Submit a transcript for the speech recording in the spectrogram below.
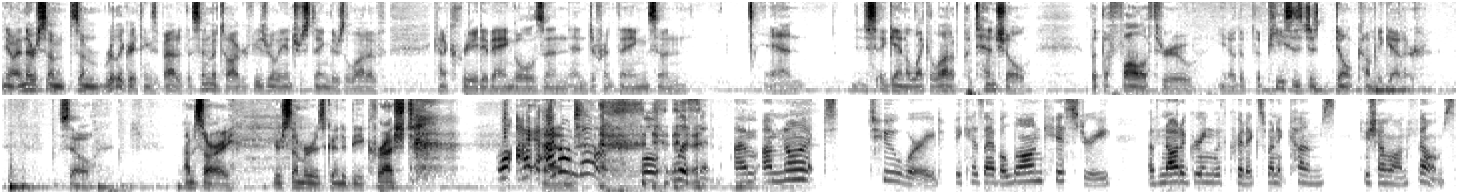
you know, and there's some some really great things about it. The cinematography is really interesting. There's a lot of kind of creative angles and, and different things, and and just again, like a lot of potential, but the follow through, you know, the the pieces just don't come together. So, I'm sorry. Your summer is going to be crushed. Well, I, I don't know. Well, listen, I'm I'm not too worried because I have a long history of not agreeing with critics when it comes to Shyamalan films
